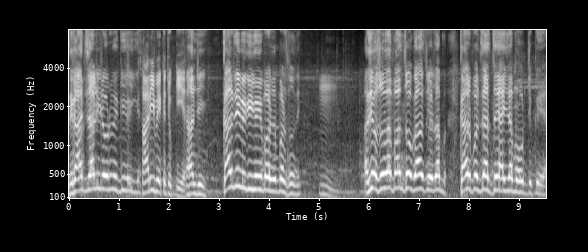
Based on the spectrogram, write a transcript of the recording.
ਦੁਕਾਨ 'ਚ ਸਾਡੀ ਡੋਰ ਵਿਕੀ ਹੋਈ ਹੈ। ਸਾਰੀ ਵਿਕ ਚੁੱਕੀ ਹੈ। ਹਾਂਜੀ। ਕੱਲ ਦੀ ਵਿਕੀ ਹੋਈ ਪਰਸੋਂ ਪਰਸੋਂ ਦੀ। ਹੂੰ। ਅਸੀਂ ਉਸ ਵੇਲੇ 500 ਗਾਹਕ ਸਵੇਰ ਦਾ ਕੱਲ ਪੰਦਰਾਂ ਤੇ ਅੱਜ ਦਾ ਮੋੜ ਚੁੱਕੇ ਆ।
